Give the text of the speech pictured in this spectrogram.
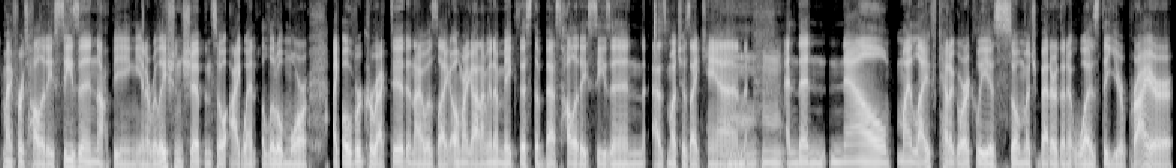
my first holiday season, not being in a relationship. And so I went a little more, I overcorrected and I was like, oh my God, I'm going to make this the best holiday season as much as I can Mhm. and then now my life categorically is so much better than it was the year prior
